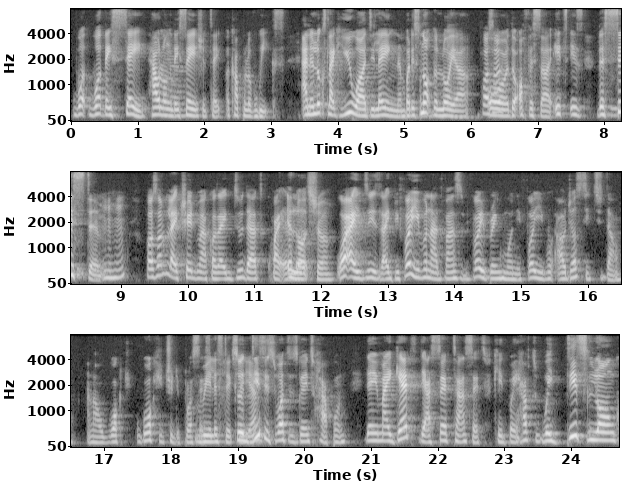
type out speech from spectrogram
what what they say, how long they say it should take, a couple of weeks. And it looks like you are delaying them, but it's not the lawyer For some- or the officer. It is the system. Mm-hmm. For something like trademark, because I do that quite a, A lot, sure. What I do is like before you even advance, before you bring money, before you even, I'll just sit you down and I'll walk walk you through the process. Realistically, So yeah. this is what is going to happen. Then you might get the acceptance certificate, but you have to wait this long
